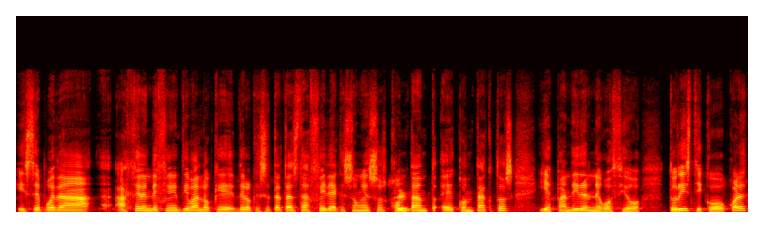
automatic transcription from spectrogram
y se pueda hacer en definitiva lo que de lo que se trata esta feria, que son esos eh, contactos y expandir el negocio turístico. ¿Cuáles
